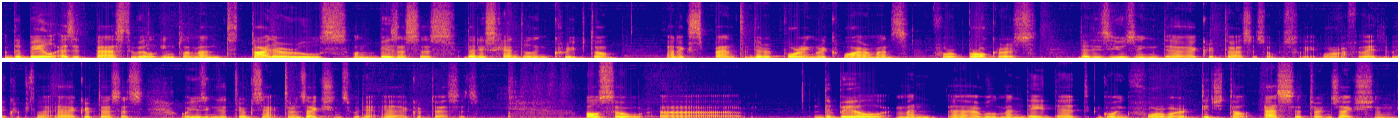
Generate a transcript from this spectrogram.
the bill as it passed will implement tighter rules on businesses that is handling crypto and expand the reporting requirements for brokers that is using the crypto assets obviously or affiliated with the crypto, uh, crypto assets or using the transa transactions with the uh, crypto assets. Also, uh, the bill man, uh, will mandate that going forward, digital asset transaction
